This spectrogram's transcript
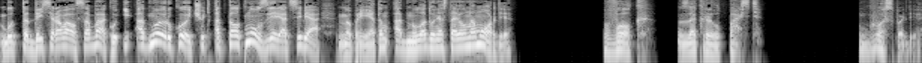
будто дрессировал собаку, и одной рукой чуть оттолкнул зверя от себя, но при этом одну ладонь оставил на морде. Волк закрыл пасть. Господи,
